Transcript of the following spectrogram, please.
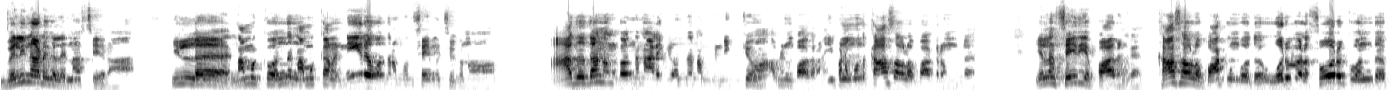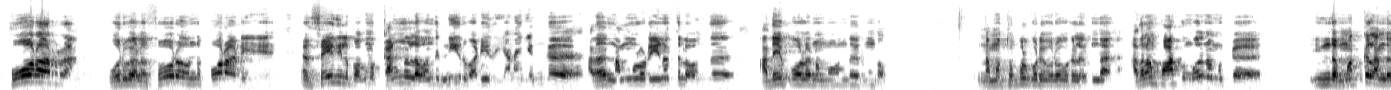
வெளிநாடுகள் என்ன செய்யறான்? இல்ல நமக்கு வந்து நமக்கான நீரை வந்து நம்ம வந்து சேமிச்சுக்கணும். அதுதான் நமக்கு வந்து நாளைக்கு வந்து நமக்கு நிற்கும் அப்படின்னு பாக்குறோம் இப்ப நம்ம வந்து காசாவில் பாக்குறோம்ல. எல்லாம் செய்தியை பாருங்க. காசாவில் பார்க்கும்போது ஒருவேளை சோருக்கு வந்து போராடுறாங்க. ஒருவேளை சோறை வந்து போராடி அந்த செய்தியில பார்க்கும்போது கண்ணுல வந்து நீர் வடியுது. ஏன்னா எங்க அதாவது நம்மளோட இனத்துல வந்து அதே போல நம்ம வந்து இருந்தோம். நம்ம தொப்புள்கொடி உறவுகள் இருந்தாங்க. அதெல்லாம் பார்க்கும்போது நமக்கு இந்த மக்கள் அந்த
